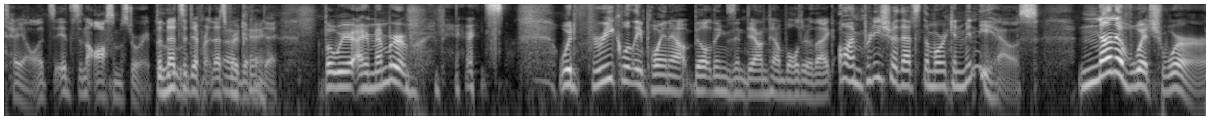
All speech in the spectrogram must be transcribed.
tale. It's it's an awesome story, but that's a different that's for a different day. But we I remember my parents would frequently point out buildings in downtown Boulder like, "Oh, I'm pretty sure that's the Mork and Mindy house." None of which were.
